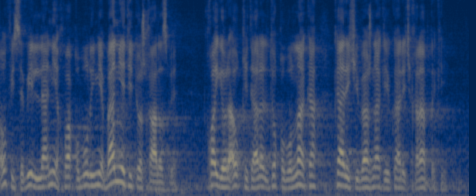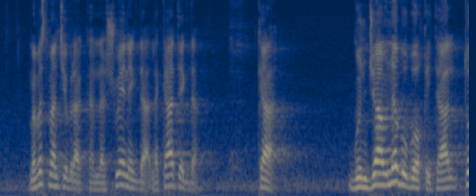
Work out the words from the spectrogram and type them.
أو في سبيل الله نية خوا قبول نية بانيتي توش خالص به خوا يقول أو قتال لتو قبولناك كاري شي باجناك وكاري خراب دكي مەبەستمان چێ براکە؟ لە شوێنێکدا لە کاتێکدا. کە گونجاو نەبوو بۆ قیتال تۆ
